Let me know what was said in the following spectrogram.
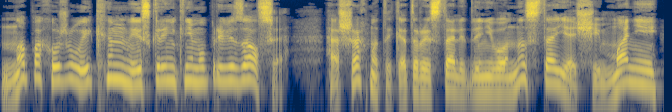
но, похоже, Уикхэм искренне к нему привязался, а шахматы, которые стали для него настоящей манией,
